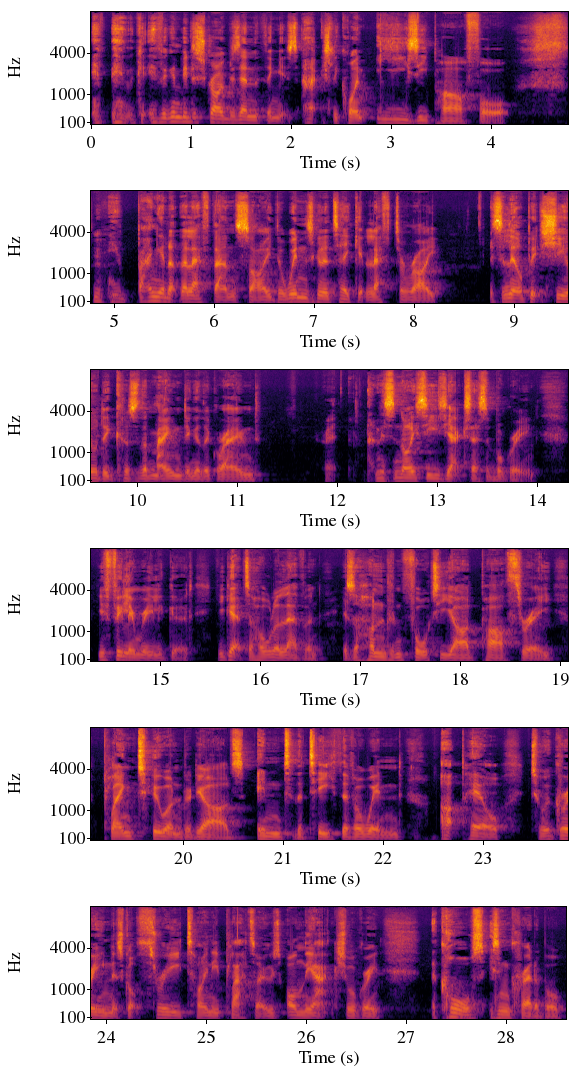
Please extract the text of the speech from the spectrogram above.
If, if, if it can be described as anything, it's actually quite an easy par four. Hmm. You bang it up the left hand side, the wind's going to take it left to right. It's a little bit shielded because of the mounding of the ground. Right. And it's a nice, easy, accessible green. You're feeling really good. You get to hole 11, it's a 140 yard par three, playing 200 yards into the teeth of a wind, uphill to a green that's got three tiny plateaus on the actual green. The course is incredible.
